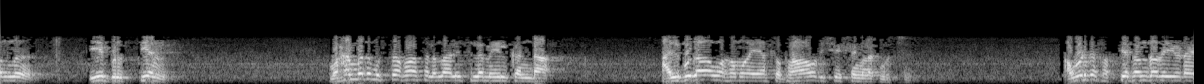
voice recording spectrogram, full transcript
വന്ന് ഈ ഭൃത്യൻ മുഹമ്മദ് മുസ്തഫ സല്ലാ അലിസ്ലമയിൽ കണ്ട അത്ഭുതാവഹമായ സ്വഭാവ വിശേഷങ്ങളെ കുറിച്ച് അവിടുത്തെ സത്യസന്ധതയുടെ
